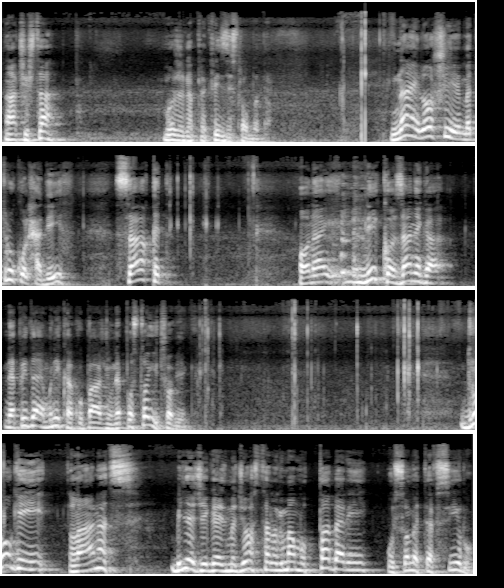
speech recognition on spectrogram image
Znači šta? Možeš ga prekviziti slobodno. Najlošije metrukul hadis, sakit, onaj, niko za njega ne pridaje mu nikakvu pažnju, ne postoji čovjek. Drugi lanac, bilježi ga između ostalog, imamo Tabari u svome tefsiru.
